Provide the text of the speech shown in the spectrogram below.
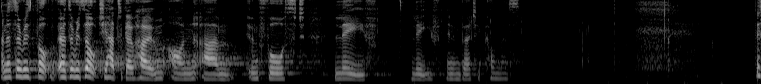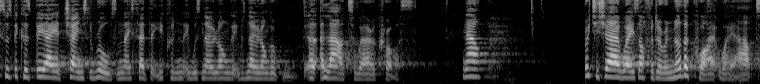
And as a, result, as a result, she had to go home on um, enforced leave, leave in inverted commas. This was because BA had changed the rules and they said that you couldn't, it was no longer, it was no longer uh, allowed to wear a cross. Now, British Airways offered her another quiet way out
